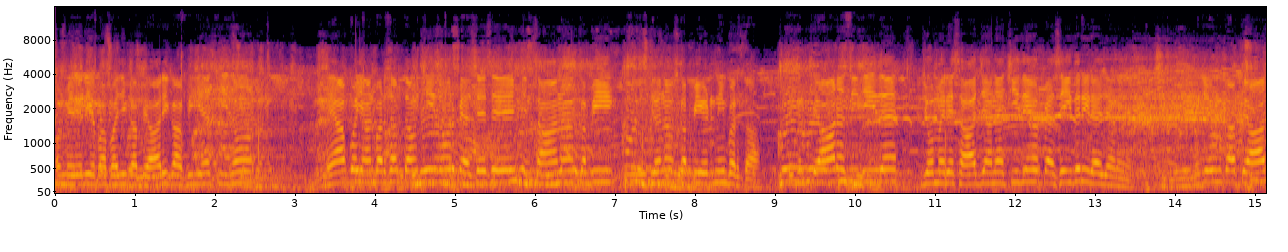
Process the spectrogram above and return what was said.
اور میرے لیے بابا جی کا پیار ہی کافی ہے چیزوں میں آپ کو یان بھٹ صاحب بتاؤں چیزوں اور پیسے سے انسان کبھی جو ہے نا اس کا پیٹ نہیں بھرتا لیکن پیار ایسی چیز ہے جو میرے ساتھ جانا ہے چیزیں اور پیسے ادھر ہی رہ جانے ہیں مجھے ان کا پیار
